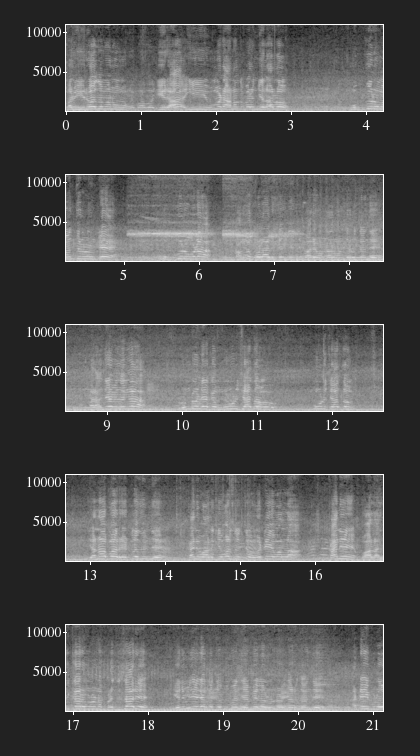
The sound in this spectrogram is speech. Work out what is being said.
మనం ఈరోజు మనం ఈ రా ఈ ఉమ్మడి అనంతపురం జిల్లాలో ముగ్గురు మంత్రులు ఉంటే ముగ్గురు కూడా అమ్మ కులానికి చెందించి మరి ఉండడం జరుగుతుంది. మరి అదేవిధంగా రెండు లేక మూడు శాతం మూడు శాతం జనాభా రెట్లది ఉంది కానీ వాళ్ళకి ఇవ్వాల్సి వస్తే ఒకటి వల్ల. కానీ వాళ్ళ అధికారంలో ఉన్న ప్రతిసారి ఎనిమిది లేక తొమ్మిది మంది ఎమ్మెల్యేలు ఉండడం జరుగుతుంది. అంటే ఇప్పుడు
